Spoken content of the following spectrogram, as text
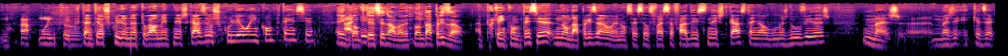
Não, não há muito... E, portanto, ele escolheu naturalmente, neste caso, ele escolheu a incompetência. A incompetência ah, e... normalmente não dá prisão. Porque a incompetência não dá prisão. Eu não sei se ele se vai safar disso neste caso, tenho algumas dúvidas. Mas, eh, mas, quer dizer,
